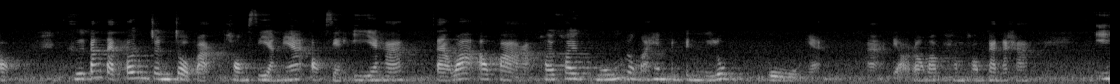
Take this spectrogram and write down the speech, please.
ออก คือตั้งแต่ต้นจนจบอะของเสียงเนี้ยออกเสียง e นะคะ แต่ว่าเอาปากค่อยๆงุ้มลงมาให้มันเป็นรูปปูเนี้ยอะเดี๋ยวเรามาพร้อมๆกันนะคะ e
